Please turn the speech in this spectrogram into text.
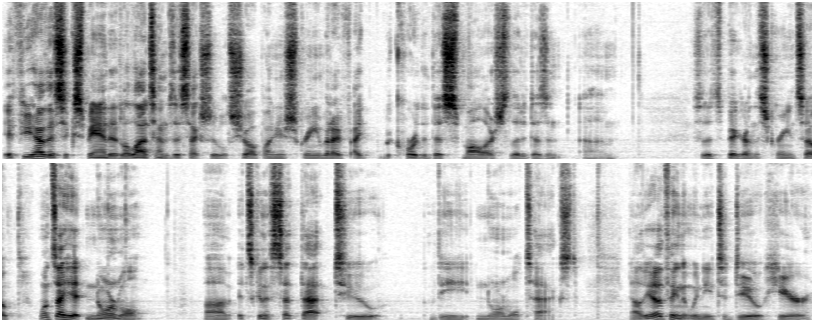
if you have this expanded, a lot of times this actually will show up on your screen, but I've, I recorded this smaller so that it doesn't, um, so that it's bigger on the screen. So once I hit normal, um, it's going to set that to the normal text. Now the other thing that we need to do here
